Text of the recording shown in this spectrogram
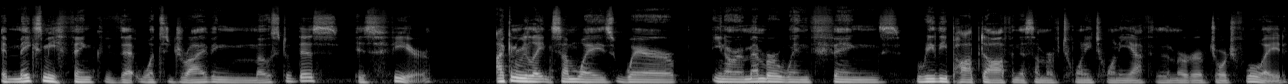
it makes me think that what's driving most of this is fear. I can relate in some ways where, you know, remember when things really popped off in the summer of 2020 after the murder of George Floyd,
